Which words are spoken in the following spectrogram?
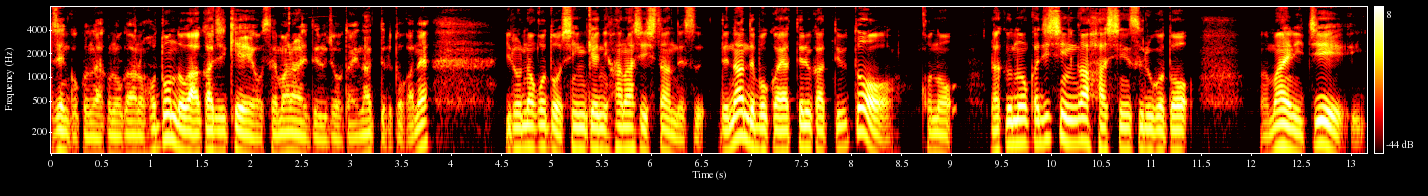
全国の酪農家のほとんどが赤字経営を迫られている状態になってるとかね、いろんなことを真剣に話したんです。で、なんで僕はやってるかっていうと、この酪農家自身が発信すること、毎日、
